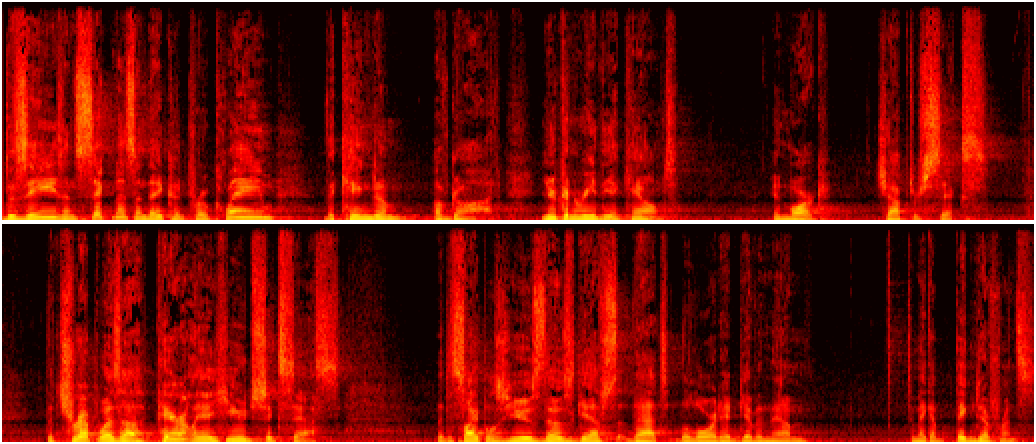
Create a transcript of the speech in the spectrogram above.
disease and sickness, and they could proclaim the kingdom of God. You can read the account in Mark chapter 6. The trip was apparently a huge success. The disciples used those gifts that the Lord had given them to make a big difference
